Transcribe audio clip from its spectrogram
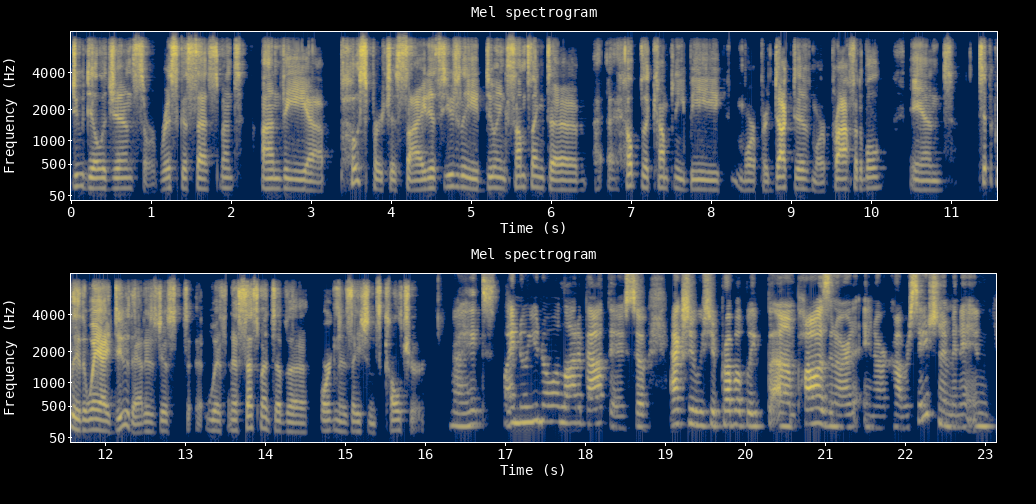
due diligence or risk assessment. On the uh, post-purchase side, it's usually doing something to uh, help the company be more productive, more profitable. And typically, the way I do that is just uh, with an assessment of the organization's culture. Right. I know you know a lot about this. So actually, we should probably um, pause in our in our conversation a minute and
